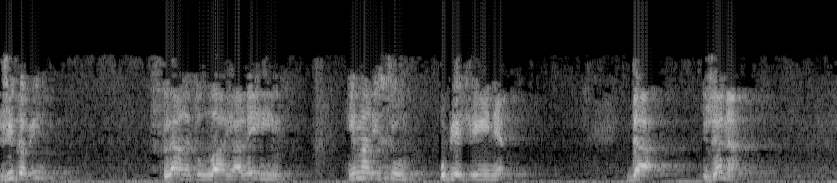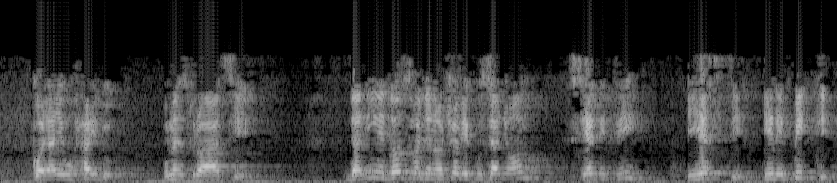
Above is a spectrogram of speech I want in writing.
židovi, lanetullahi alejhim, imali su ubjeđenje da žena koja je u hajdu, u menstruaciji, da nije dozvoljeno čovjeku sa njom sjediti i jesti ili piti.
